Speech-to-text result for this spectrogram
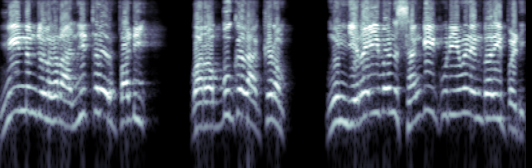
மீண்டும் சொல்கிறான் நிற்கிற படி வர புக்கள் அக்கிரம் உன் இறைவன் சங்கைக்குரியவன் என்பதை படி.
